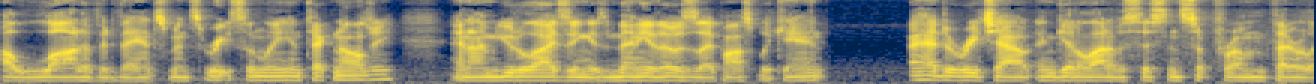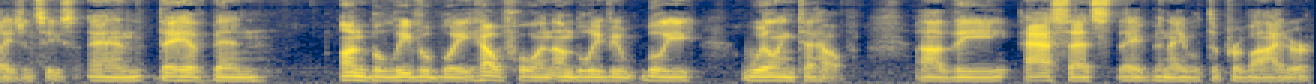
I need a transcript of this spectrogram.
a lot of advancements recently in technology, and I'm utilizing as many of those as I possibly can. I had to reach out and get a lot of assistance from federal agencies, and they have been unbelievably helpful and unbelievably willing to help. Uh, the assets they've been able to provide are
